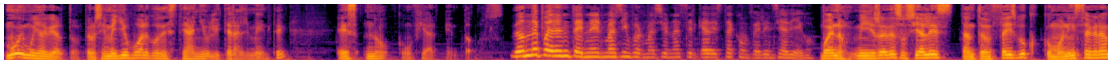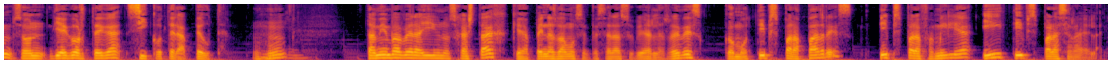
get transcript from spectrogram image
muy, muy abierto. Pero si me llevo algo de este año, literalmente, es no confiar en todos. ¿Dónde pueden tener más información acerca de esta conferencia, Diego? Bueno, mis redes sociales, tanto en Facebook como en Instagram, son Diego Ortega, psicoterapeuta. También va a haber ahí unos hashtags que apenas vamos a empezar a subir a las redes, como tips para padres, tips para familia y tips para cerrar el año.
